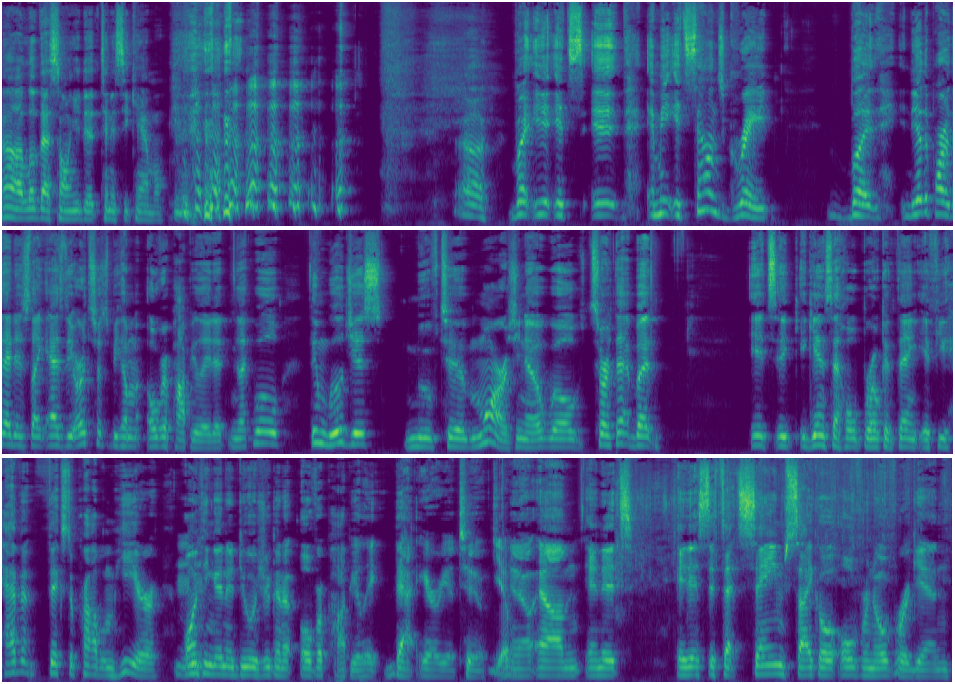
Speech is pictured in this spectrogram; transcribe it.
oh, I love that song you did, Tennessee Camel. Uh, but it, it's it. I mean, it sounds great, but the other part of that is like as the Earth starts to become overpopulated, you're like, well, then we'll just move to Mars. You know, we'll sort that. But it's against that whole broken thing. If you haven't fixed the problem here, one Mhm. thing you're going to do is you're going to overpopulate that area too. Yep. You know, um, and it's it is it's that same cycle over and over again.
